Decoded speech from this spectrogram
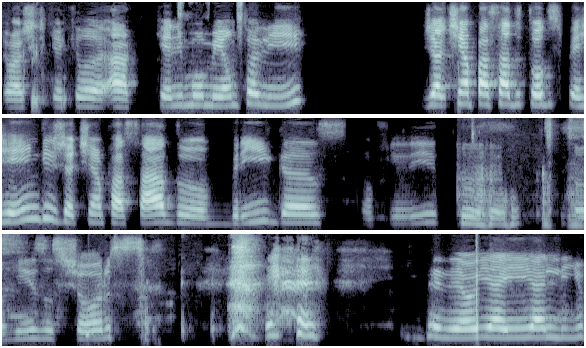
Eu acho que aquilo, aquele momento ali já tinha passado todos os perrengues, já tinha passado brigas, conflitos, sorrisos, choros. Entendeu? E aí ali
